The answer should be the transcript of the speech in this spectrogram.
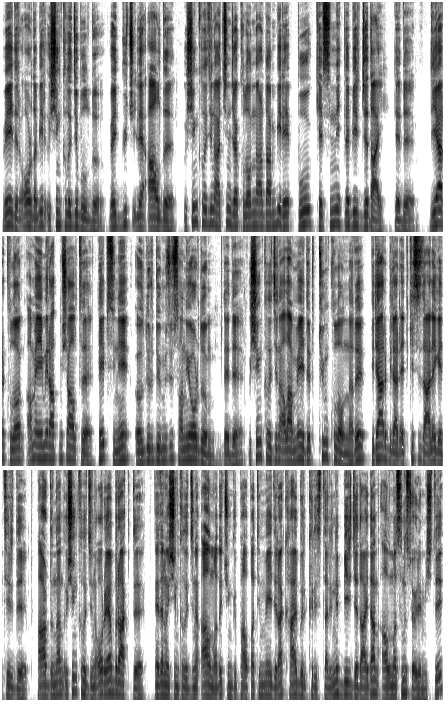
Vader orada bir ışın kılıcı buldu ve güç ile aldı. Işın kılıcını açınca klonlardan biri bu kesinlikle bir Jedi dedi. Diğer klon ama Emir 66 hepsini öldürdüğümüzü sanıyordum dedi. Işın kılıcını alan Vader tüm klonları birer birer etkisiz hale getirdi. Ardından ışın kılıcını oraya bıraktı. Neden ışın kılıcını almadı? Çünkü Palpatine Vader'a Kyber kristalini bir Jedi'dan almasını söylemişti.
